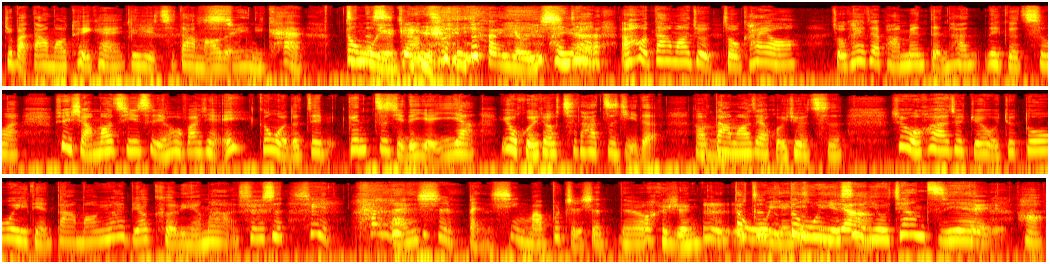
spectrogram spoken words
就把大猫推开，就去吃大猫的。所以你看，动物也跟人一样 有一些，然后大猫就走开哦。走开，在旁边等他那个吃完，所以小猫吃一次以后发现，哎，跟我的这边跟自己的也一样，又回头吃他自己的，然后大猫再回去吃，所以我后来就觉得，我就多喂一点大猫，因为它比较可怜嘛，是不是？所以贪婪是本性嘛，不只是人，动物也动物也是有这样子耶。好，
